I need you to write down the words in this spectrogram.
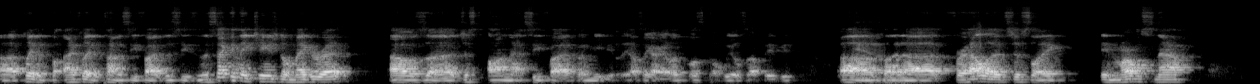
Uh, played a, I played a ton of C5 this season. The second they changed Omega Red, I was uh, just on that C5 immediately. I was like, all right, let's, let's go, wheels up, baby. Uh, Yeah. But uh, for Hella, it's just like in Marvel Snap,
